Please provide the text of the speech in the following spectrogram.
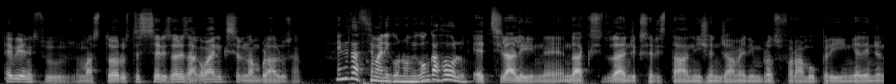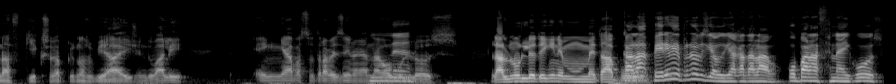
Έπιανε στους μαστόρους τέσσερις ώρες ακόμα δεν ήξεραν να μπουλάλουσαν. Δεν ήταν θέμα οικονομικών καθόλου. Έτσι λαλή είναι, εντάξει, τούτα δεν ξέρεις τα αν είχε για με την προσφορά που πριν, γιατί δεν να φύγει έξω κάποιος να σου πει «Α, είχε του βάλει εννιά πας στο τραπεζίνο για να Ναι. κόβουλος». Λαλούν όλοι ότι έγινε μετά που Καλά, περίμενε πριν να πεις για το για να καταλάβω. Ο Παναθηναϊκός,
